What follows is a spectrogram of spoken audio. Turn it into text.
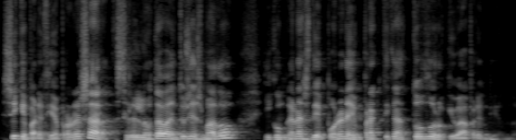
sí que parecía progresar, se le notaba entusiasmado y con ganas de poner en práctica todo lo que iba aprendiendo.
